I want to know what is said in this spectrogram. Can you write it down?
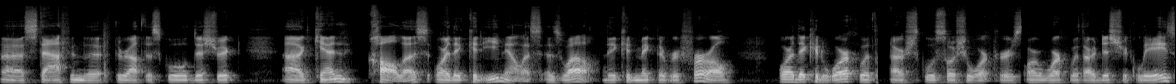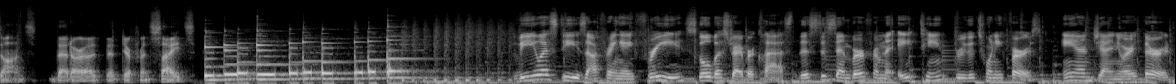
uh, staff in the throughout the school district uh, can call us or they could email us as well. They could make the referral or they could work with our school social workers or work with our district liaisons that are at, at different sites. VUSD is offering a free school bus driver class this December from the 18th through the 21st and January 3rd.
